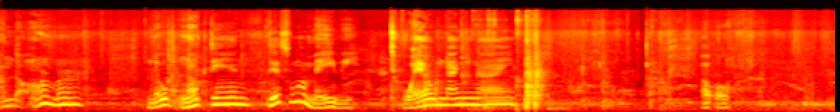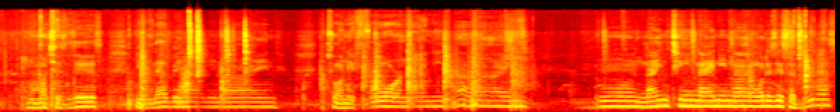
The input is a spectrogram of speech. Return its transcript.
Under Armour. Nope, nothing. This one maybe. Twelve ninety-nine. Uh oh. How much is this? Eleven ninety nine. Twenty four ninety nine. Mm, Nineteen ninety nine. What is this? Adidas.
